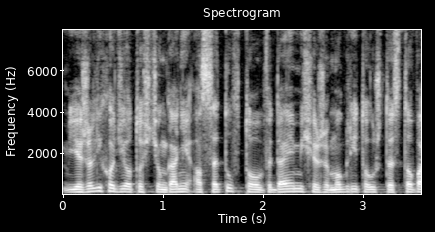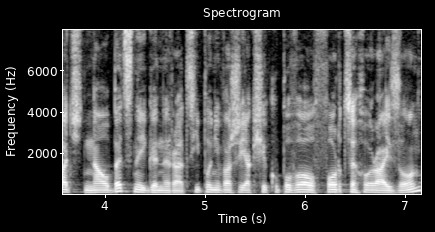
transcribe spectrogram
Jeżeli chodzi o to ściąganie asetów, to wydaje mi się, że mogli to już testować na obecnej generacji, ponieważ jak się kupowało Forza Horizon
